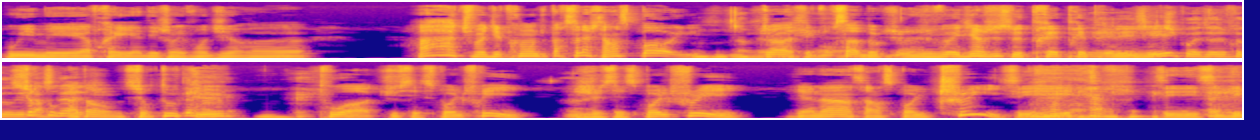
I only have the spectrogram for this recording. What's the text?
Oui, mais après il y a des gens ils vont dire euh, ah tu m'as dit le prénom du personnage c'est un spoil. Non, Tu vois, c'est pour ça. Donc je, je vais dire juste le très très très léger. Tu pourrais dire Surtout, attends, surtout que toi, tu sais spoil free. Ouais. Je sais spoil free. Il y en a un, c'est un spoil tree. C'est, c'est, c'est des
